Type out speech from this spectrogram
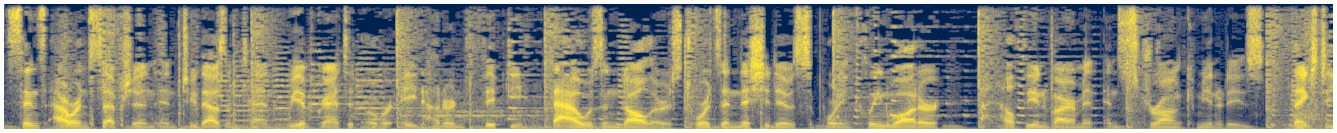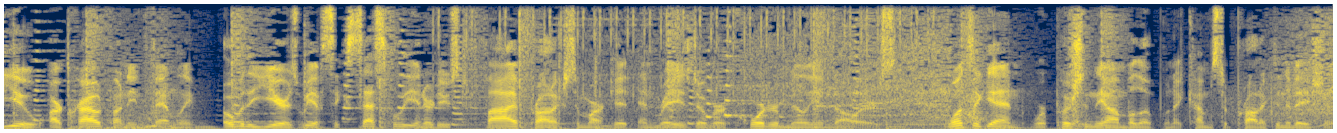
Since our inception in 2010, we have granted over $850,000 towards initiatives supporting clean water, a healthy environment, and strong communities. Thanks to you, our crowdfunding family, over the years we have successfully introduced five products to market and raised over a quarter million dollars. Once again, we're pushing the envelope when it comes to product innovation.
